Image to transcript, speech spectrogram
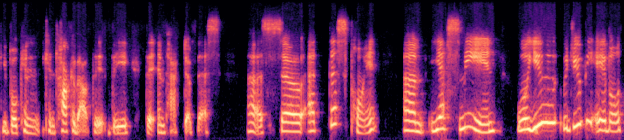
people can can talk about the the, the impact of this. Uh, so at this point, um, Yasmin, will you would you be able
